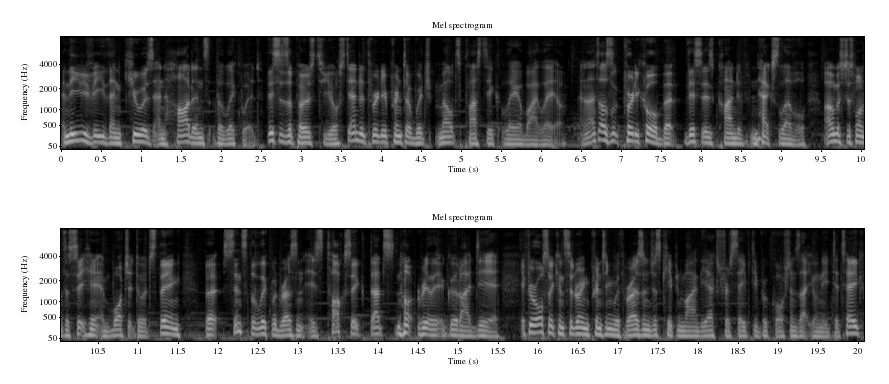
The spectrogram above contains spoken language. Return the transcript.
and the UV then cures and hardens the liquid. This is opposed to your standard 3D printer which melts plastic layer by layer. And that does look pretty cool, but this is kind of next level. I almost just wanted to sit here and watch it do its thing, but since the liquid resin is toxic, that's not really a good idea. If you're also considering printing with resin, just keep in mind the extra safety precautions that you'll need to take,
